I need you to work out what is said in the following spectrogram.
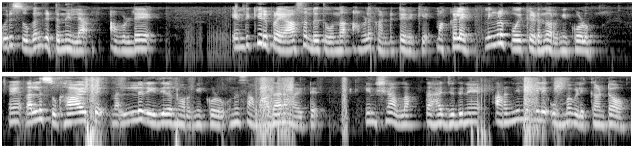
ഒരു സുഖം കിട്ടുന്നില്ല. അവളുടെ എന്തൊക്കെയൊരു പ്രയാസമുണ്ട് തോന്നുക അവളെ കണ്ടിട്ട് എനിക്ക് മക്കളെ നിങ്ങൾ പോയി കിടന്നുറങ്ങിക്കോളൂ. നല്ല സുഖമായിട്ട് നല്ല രീതിയിലൊന്ന് ഉറങ്ങിക്കോളൂ. ഒന്ന് സമാധാനമായിട്ട്. ഇൻഷാല്ല തഹജുദിനെ അറിഞ്ഞില്ലെങ്കിൽ ഉമ്മ വിളിക്കാം കേട്ടോ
